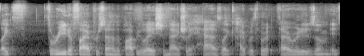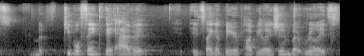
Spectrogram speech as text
like three to five percent of the population actually has like hyperthyroidism. It's but people think they have it. It's like a bigger population, but really it's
